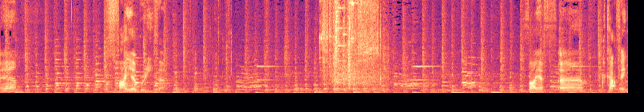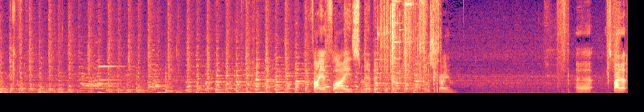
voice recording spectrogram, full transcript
it. Um, fire breather. Fire. um, I can't think. Fireflies, maybe. Let's try him. Uh, spider.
